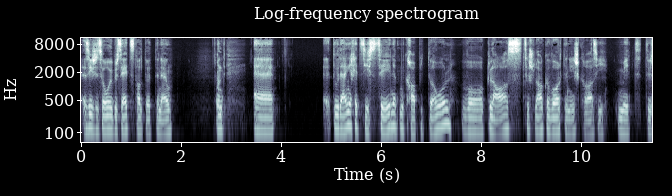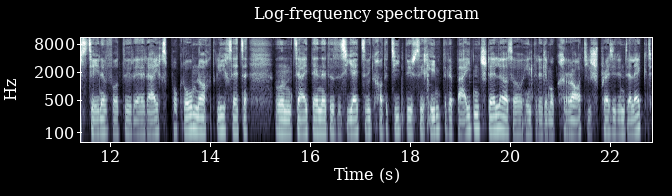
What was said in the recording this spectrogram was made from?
es ist so übersetzt halt dort auch. Und, äh, tut eigentlich jetzt die Szene beim Kapitol, wo Glas zerschlagen worden ist, quasi mit der Szene von der äh, Reichspogromnacht gleichsetzen und sagt denen, dass es jetzt wirklich an der Zeit ist, sich hinter den beiden zu stellen, also hinter den demokratischen President-elect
